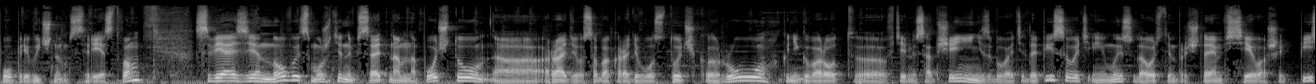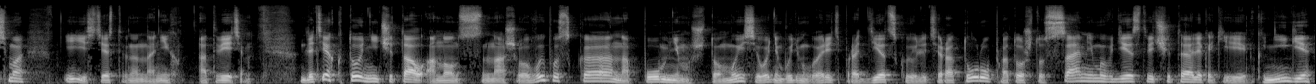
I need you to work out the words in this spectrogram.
по привычным средствам связи, но вы сможете написать нам на почту а, радиособакарадиовоз.ру, книговорот э, в теме сообщений, не забывайте дописывать, и мы с удовольствием прочитаем все ваши письма и, естественно, на них ответим. Для тех, кто не читал анонс нашего выпуска, напомним, что мы сегодня будем говорить про детскую литературу, про то, что сами мы в детстве читали, какие книги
